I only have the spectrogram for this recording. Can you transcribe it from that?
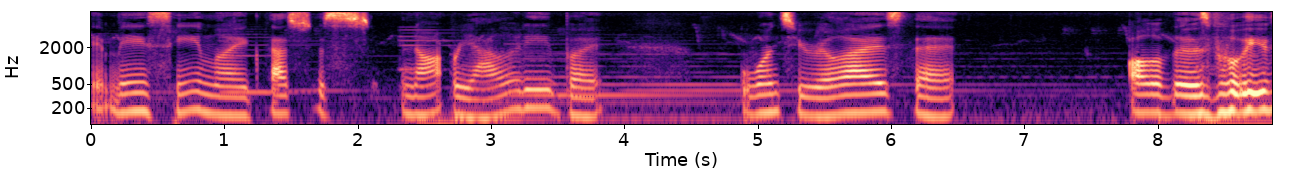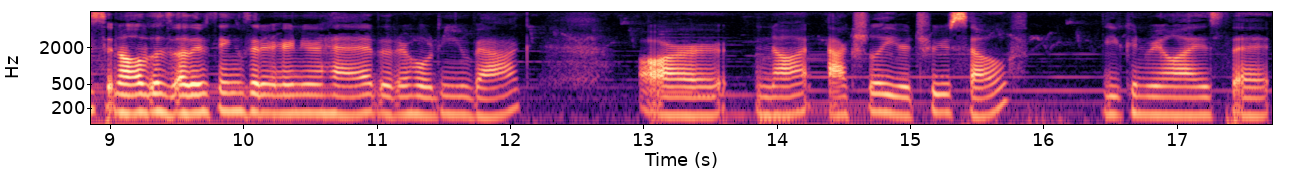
it may seem like that's just not reality, but once you realize that all of those beliefs and all those other things that are in your head that are holding you back are not actually your true self you can realize that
